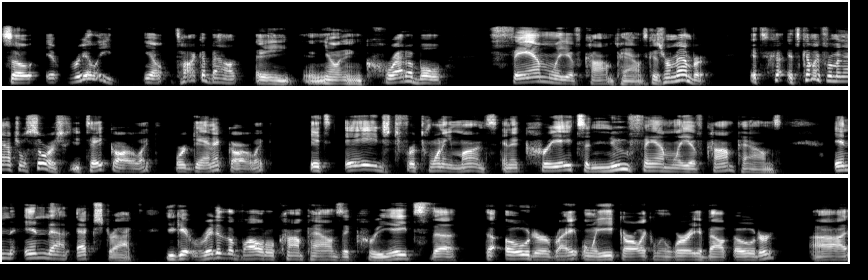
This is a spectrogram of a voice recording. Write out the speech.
So it really you know talk about a you know an incredible family of compounds because remember it's it's coming from a natural source. You take garlic, organic garlic, it's aged for 20 months and it creates a new family of compounds. In in that extract you get rid of the volatile compounds. That creates the the odor right? When we eat garlic and we worry about odor uh,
